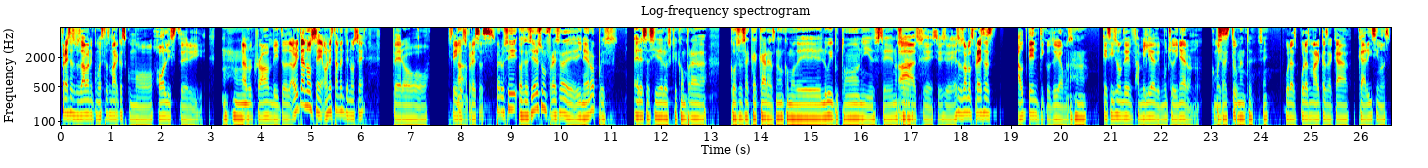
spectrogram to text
fresas usaban como estas marcas como Hollister y. Abercrombie y todo ahorita no sé honestamente no sé pero sí Ah. los fresas Pero sí, o sea, si eres un fresa de dinero, pues eres así de los que compra cosas acá caras, ¿no? Como de Louis Vuitton y este, no sé. ah sí sí sí esos son los fresas auténticos digamos Ajá, que sí son de familia de mucho dinero no como dices tú exactamente, sí. puras puras marcas acá carísimas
